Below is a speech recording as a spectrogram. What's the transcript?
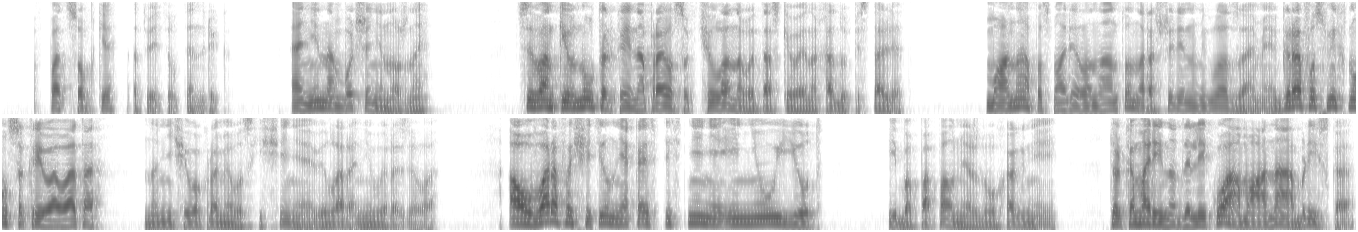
— В подсобке, — ответил Тендрик. Они нам больше не нужны. Циван кивнул только и направился к чулану, вытаскивая на ходу пистолет. Муана посмотрела на Антона расширенными глазами. Граф усмехнулся кривовато, но ничего, кроме восхищения, Вилара не выразила. А Уваров ощутил некое стеснение и неуют, ибо попал между двух огней. Только Марина далеко, а Муана близко.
